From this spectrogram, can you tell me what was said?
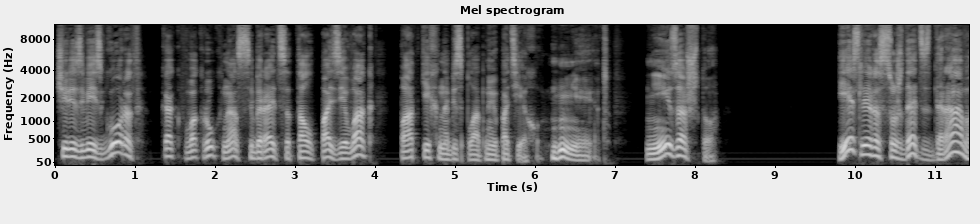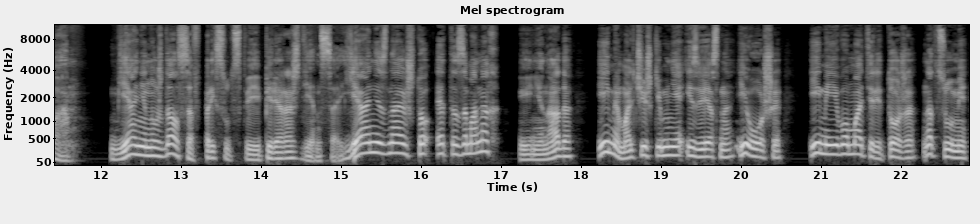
через весь город, как вокруг нас собирается толпа зевак, падких на бесплатную потеху. Нет, ни за что. Если рассуждать здраво, я не нуждался в присутствии перерожденца. Я не знаю, что это за монах, и не надо. Имя мальчишки мне известно, Иоши. Имя его матери тоже, Нацуми.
